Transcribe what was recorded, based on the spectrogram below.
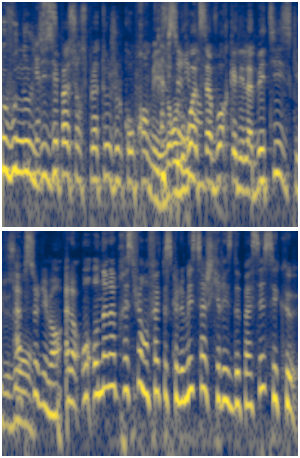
vous ne le Merci. disiez pas sur ce plateau, je le comprends, mais ils ont le droit de savoir quelle est la bêtise qu'ils ont. Absolument. Alors, on, on a l'impression, en fait, parce que le message qui risque de passer, c'est que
